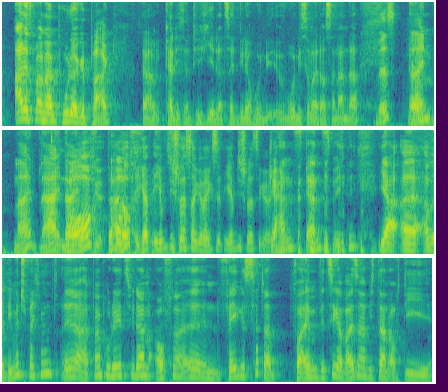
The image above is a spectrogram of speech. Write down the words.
alles bei meinem Bruder geparkt. Ja, kann ich natürlich jederzeit wiederholen. Wohne nicht so weit auseinander. Was? Nein, ähm, nein, nein, doch, nein. Doch, Hallo, ich habe ich hab die Schlösser gewechselt. Ich habe die Schlösser gewechselt. Ganz, ganz wichtig. Ja, äh, aber dementsprechend äh, hat mein Bruder jetzt wieder ein, auf, äh, ein fähiges Setup. Vor allem, witzigerweise habe ich dann auch die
